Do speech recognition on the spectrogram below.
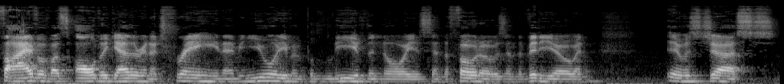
five of us all together in a train i mean you won't even believe the noise and the photos and the video and it was just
